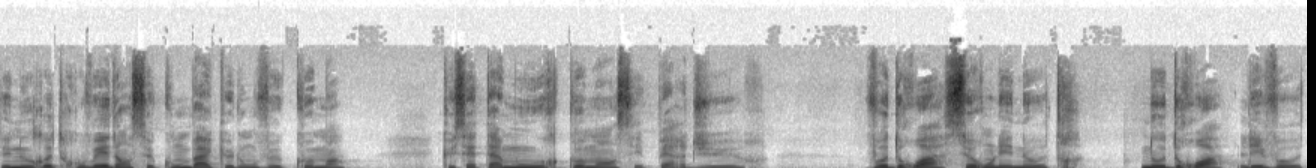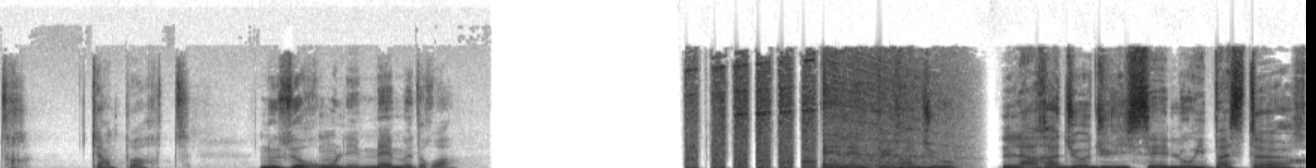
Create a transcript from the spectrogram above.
de nous retrouver dans ce combat que l'on veut commun, que cet amour commence et perdure. Vos droits seront les nôtres, nos droits les vôtres, qu'importe, nous aurons les mêmes droits. LNP Radio, la radio du lycée Louis Pasteur.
